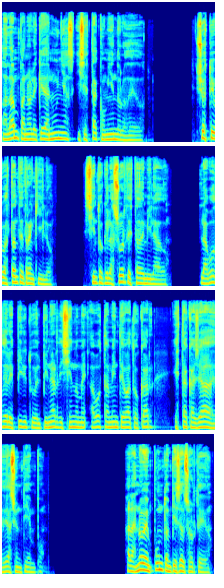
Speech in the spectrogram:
A Lampa no le quedan uñas y se está comiendo los dedos. Yo estoy bastante tranquilo. Siento que la suerte está de mi lado. La voz del espíritu del Pinar diciéndome a vos también te va a tocar está callada desde hace un tiempo. A las nueve en punto empieza el sorteo.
